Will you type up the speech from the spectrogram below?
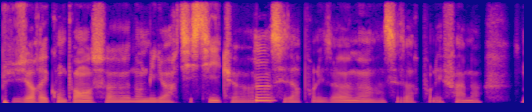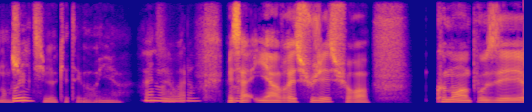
plusieurs récompenses euh, dans le milieu artistique, mmh. un César pour les hommes, un César pour les femmes, dans chaque type de catégorie. Ouais, non, voilà. Mais ça, il y a un vrai sujet sur comment imposer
